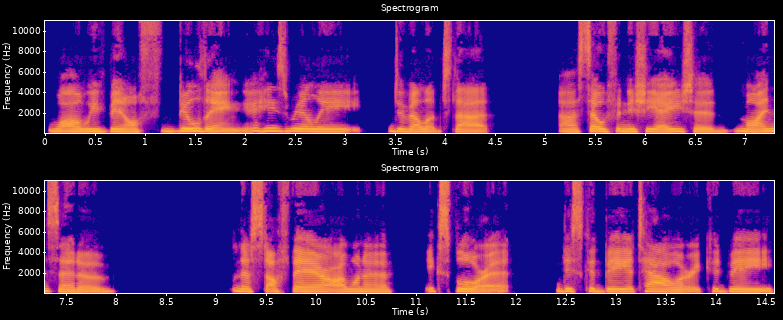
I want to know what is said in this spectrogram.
while we've been off building, he's really developed that uh, self initiated mindset of there's stuff there. I want to explore it. This could be a tower. It could be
